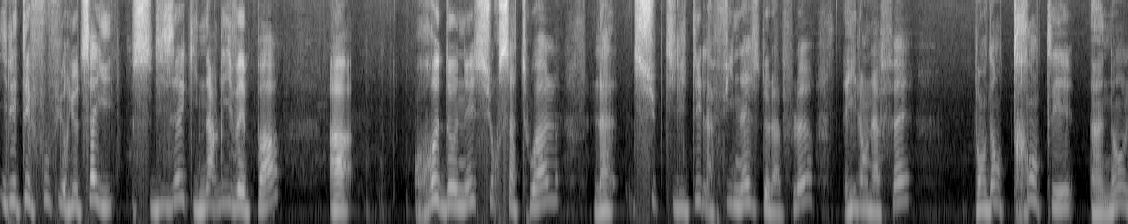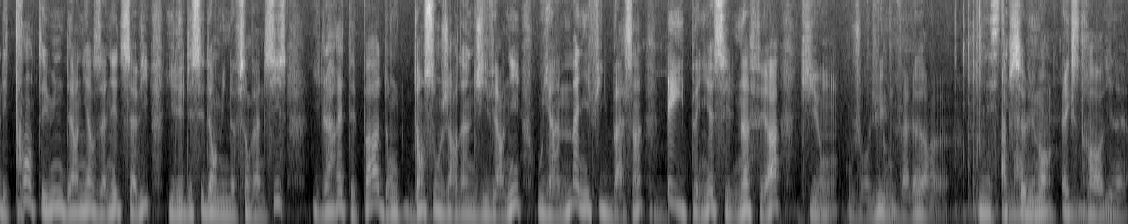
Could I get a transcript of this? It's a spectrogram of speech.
Il était fou furieux de ça. Il se disait qu'il n'arrivait pas à redonner sur sa toile la subtilité, la finesse de la fleur. Et il en a fait pendant 31 ans, les 31 dernières années de sa vie. Il est décédé en 1926. Il n'arrêtait pas, donc, dans son jardin de Giverny, où il y a un magnifique bassin, et il peignait ces nymphéas qui ont aujourd'hui une valeur euh. Absolument extraordinaire.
